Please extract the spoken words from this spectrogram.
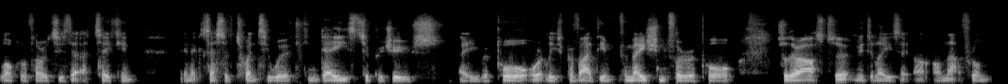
local authorities that are taking in excess of 20 working days to produce a report or at least provide the information for a report. So there are certainly delays on that front.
